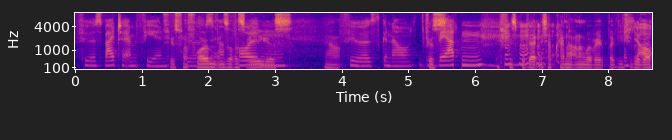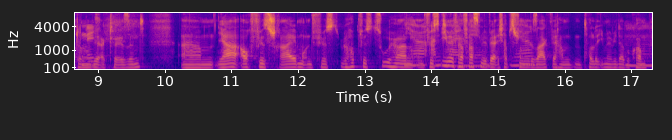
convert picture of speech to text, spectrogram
fürs Weiterempfehlen, fürs Verfolgen unseres Verfolgen, Weges. Ja, Fürs, genau, Fürs- Bewerten. fürs Bewerten. Ich habe keine Ahnung, bei, bei wie vielen auch Bewertungen wir aktuell sind. Ähm, ja, auch fürs Schreiben und fürs überhaupt fürs Zuhören Ja, und fürs nehmen. Wir, ich habe es schon gesagt, wir haben eine tolle E-Mail wieder bekommen. Mhm.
